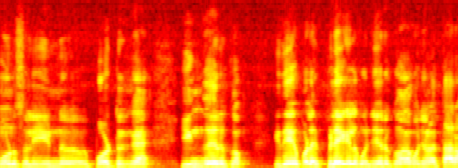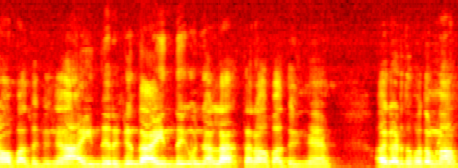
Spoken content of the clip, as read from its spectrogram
மூணு சொல்லி இன்னும் போட்டுக்குங்க. இங்கு இருக்கும். இதே போல் பிழைகள் கொஞ்சம் இருக்கும். அதை கொஞ்சம் நல்லா தரவாக பார்த்துக்குங்க. ஐந்து இருக்குது இந்த ஐந்தையும் கொஞ்சம் நல்லா தரவாக பார்த்துக்குங்க. அதுக்கடுத்து பார்த்தோம்னா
